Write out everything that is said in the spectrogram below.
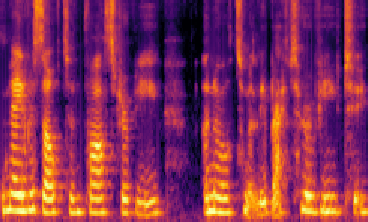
may result in faster review and ultimately better review too.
